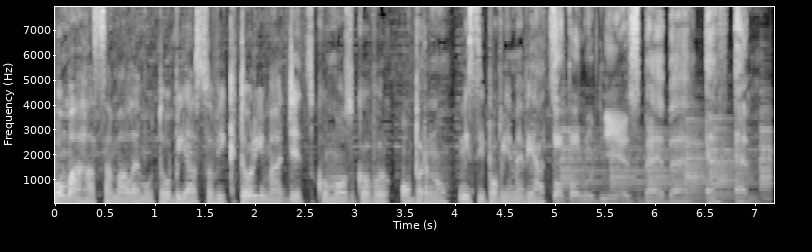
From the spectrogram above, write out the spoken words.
Pomáha sa malému Tobiasovi, ktorý má detskú mozgovú obrnu. My si povieme viac. Popoludnie z BBFM.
